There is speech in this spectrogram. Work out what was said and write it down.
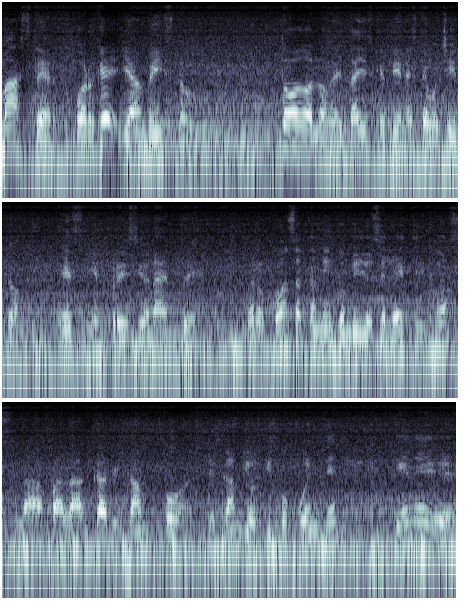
master ¿por qué? ya han visto todos los detalles que tiene este bochito es impresionante Bueno, consta también con vídeos eléctricos, la palanca de campo de cambio tipo puente, tiene el,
